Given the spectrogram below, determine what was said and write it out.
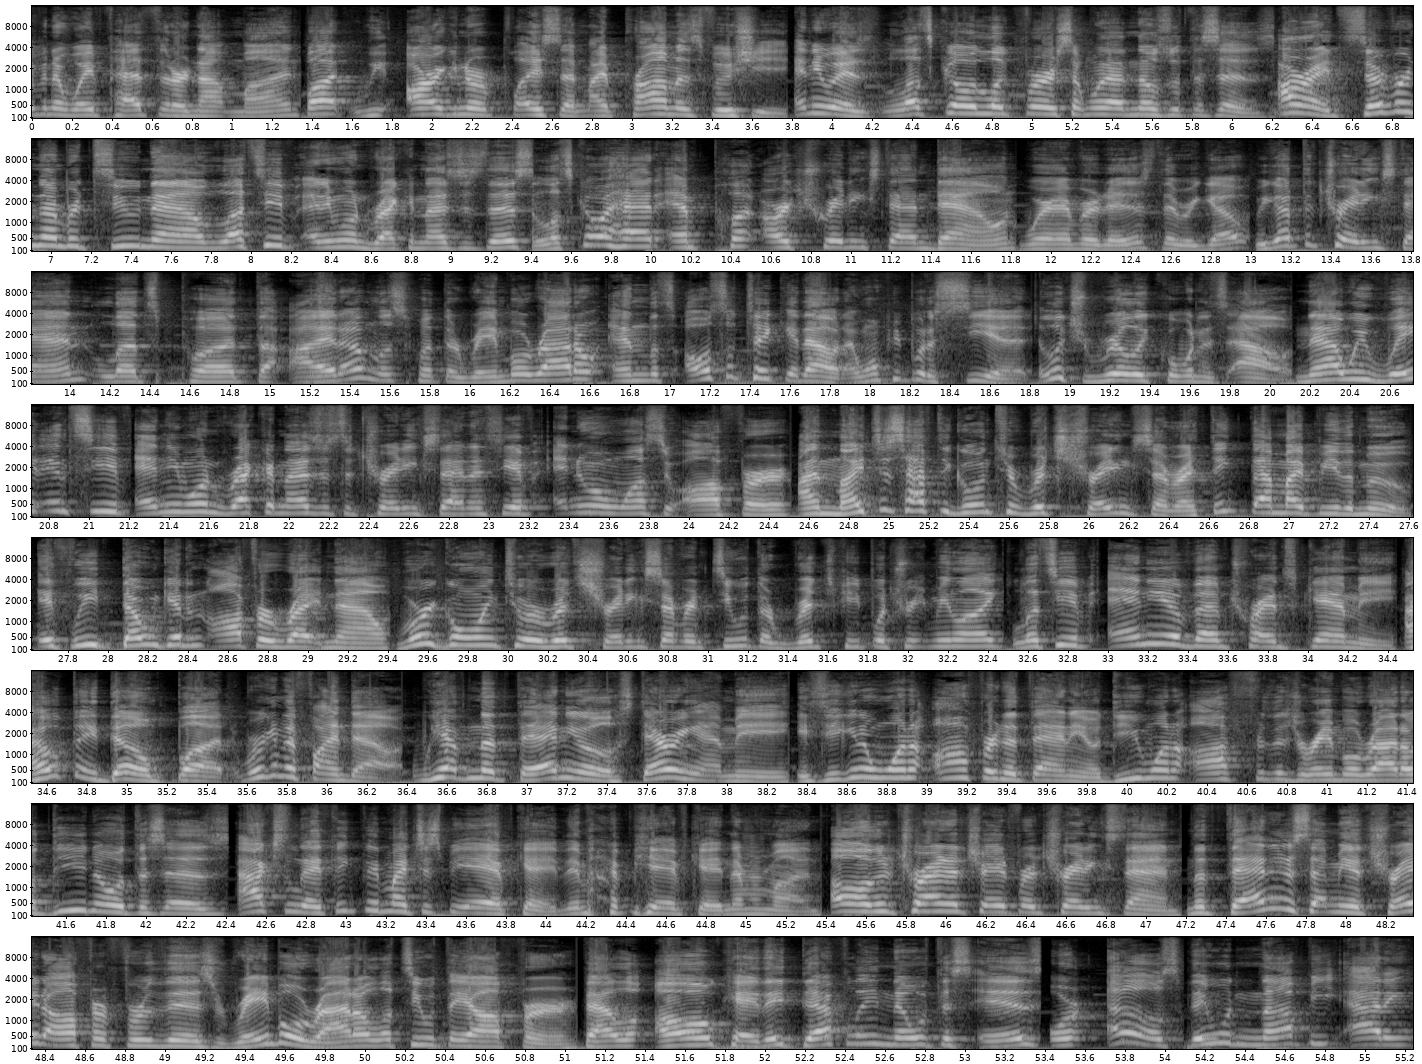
giving away pets that are not mine, but we are gonna replace them. I promise, Fushi. Anyways, let's go look for someone that knows what this is. All right, server number two now. Let's see if anyone recognizes this. Let's go ahead and put our trading stand down wherever it is. There we go. We got the trading stand. Let's put the item. Let's put the rainbow rattle and let's also take it out. I want people to see it. It looks really cool when it's out. Now we wait and see if anyone recognizes the trading stand and see if anyone wants to offer. I might just have to go into rich trading server. I think that might be the move. If we don't get an offer right now, we're going to a rich trading server and see what the rich people treat me like. Let's see if any of them try and scam me. I hope they don't, but we're gonna find out. We have Nathaniel staring at me. Is he gonna want to offer Nathaniel? Do you want to offer the rainbow rattle? Do you know what this is? Actually, I think they might just be AFK. They might be AFK. Never mind. Oh, they're trying to trade for a trading stand. Nathaniel sent me a trade offer for this rainbow rattle. Let's see what they offer. Oh, okay, they definitely know what this is, or else they would not be adding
